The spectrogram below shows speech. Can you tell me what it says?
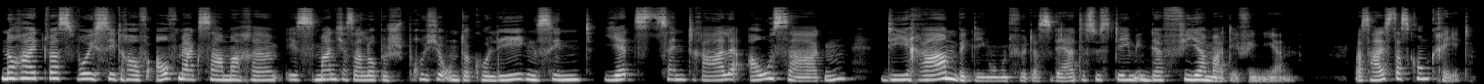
Noch etwas, wo ich Sie darauf aufmerksam mache, ist, manche saloppe Sprüche unter Kollegen sind jetzt zentrale Aussagen, die Rahmenbedingungen für das Wertesystem in der Firma definieren. Was heißt das konkret?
